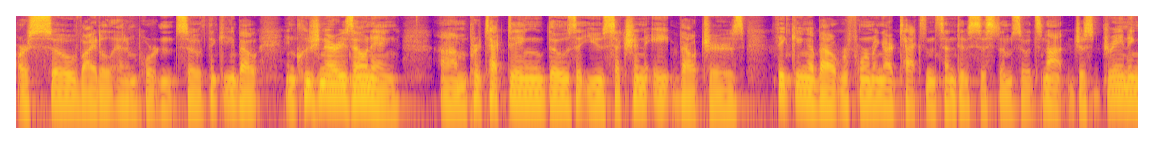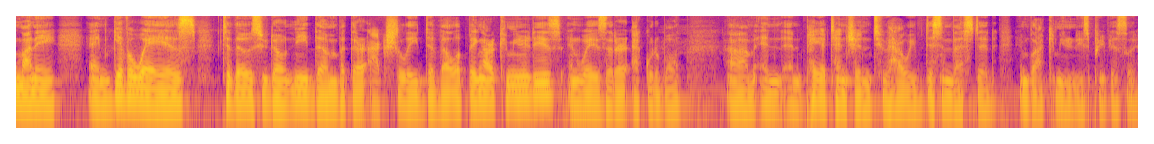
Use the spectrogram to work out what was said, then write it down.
are so vital and important. So thinking about inclusionary zoning, um, protecting those that use Section 8 vouchers, thinking about reforming our tax incentive system so it's not just draining money and giveaways to those who don't need them, but they're actually developing our communities in ways that are equitable. Um, and, and pay attention to how we've disinvested in black communities previously.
